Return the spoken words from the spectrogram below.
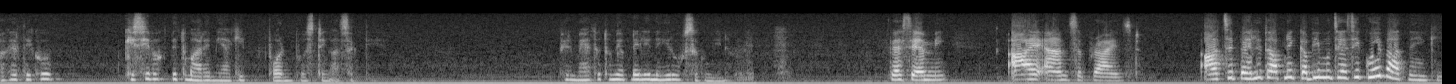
مگر دیکھو، کسی وقت بھی تمہارے میاں کی فورن پوسٹنگ آ سکتی ہے۔ پھر میں تو تمہیں اپنے لیے نہیں روک سکوں گی نا۔ ویسے امی آئی ایم سرپرائزڈ آج سے پہلے تو آپ نے کبھی مجھے ایسی کوئی بات نہیں کی۔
